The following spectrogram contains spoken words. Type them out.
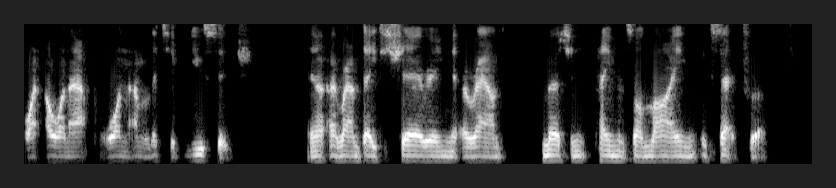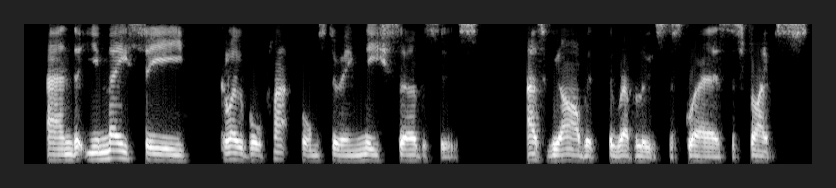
or, or an app or an analytic usage, uh, around data sharing, around merchant payments online, etc and that you may see global platforms doing niche services, as we are with the Revoluts, the Squares, the Stripes,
